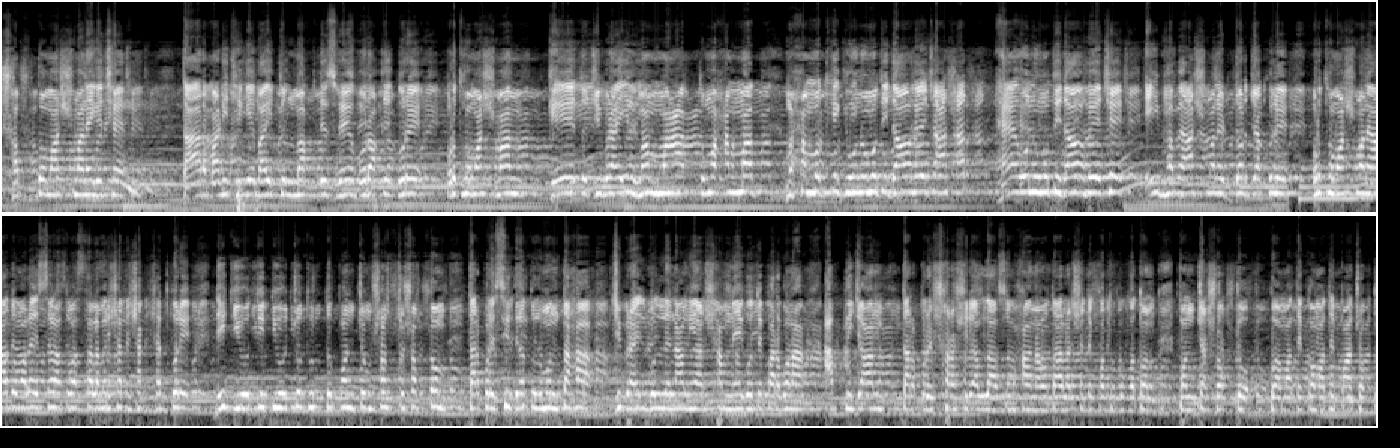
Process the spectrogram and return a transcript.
সপ্তম আসমানে গেছেন। তার বাড়ি থেকে বাইতুল মাকদেস হয়ে বোরাকে করে প্রথম আসমান। কে তো জিব্রাইল, মাম্মাদ তো মোহাম্মদ? মোহাম্মদকে কি অনুমতি দেওয়া হয়েছে আসার? হ্যাঁ অনুমতি দেওয়া হয়েছে। এইভাবে আসমানের দরজা খুলে প্রথম আসমানে আদম আলাইহিস সালাতু ওয়াস সালামের সাথে সাক্ষাৎ করে দ্বিতীয়, তৃতীয়, চতুর্থ, পঞ্চম, ষষ্ঠ, সপ্তম, তারপরে সিদরাতুল মুনতাহা। জিব্রাইল বললেন, আমি আর সামনে এগোতে পারব না। আপনি যান। তারপরে সরাসরি আল্লাহ ওয়া সাথে কথোপকথন। 50 ওয়াক্ত, কমাতে কমাতে পাঁচ ওয়াক্ত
